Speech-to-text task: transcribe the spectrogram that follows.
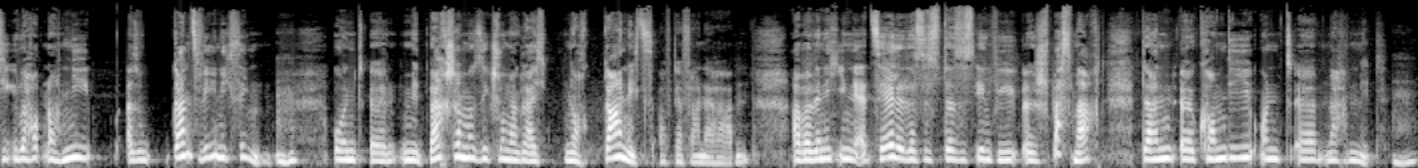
die überhaupt noch nie also ganz wenig singen. Mhm. Und äh, mit Bachscher Musik schon mal gleich noch gar nichts auf der Pfanne haben. Aber wenn ich ihnen erzähle, dass es, dass es irgendwie äh, Spaß macht, dann äh, kommen die und äh, machen mit. Mhm.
